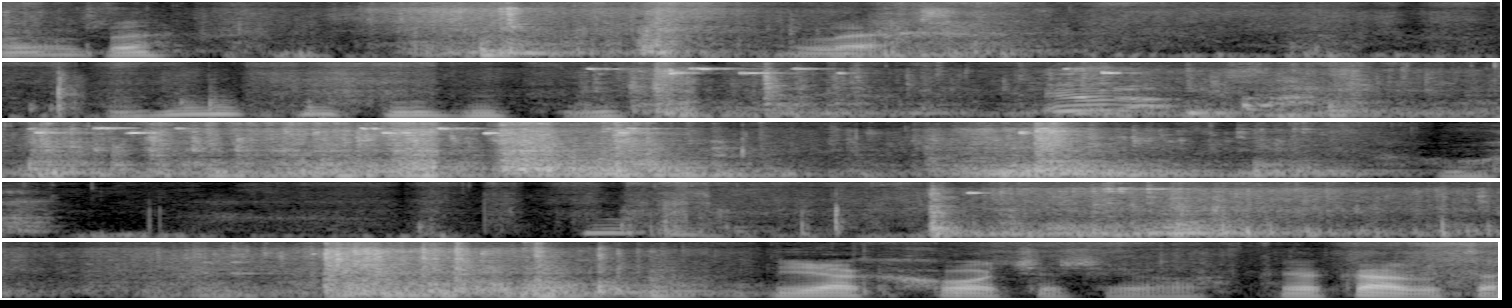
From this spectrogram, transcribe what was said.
але вже легше. Як хочеш його. Я кажу, це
